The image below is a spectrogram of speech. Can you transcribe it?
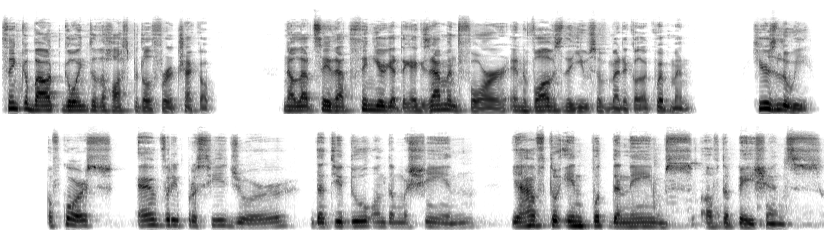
Think about going to the hospital for a checkup. Now, let's say that thing you're getting examined for involves the use of medical equipment. Here's Louie. Of course, every procedure that you do on the machine, you have to input the names of the patients.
